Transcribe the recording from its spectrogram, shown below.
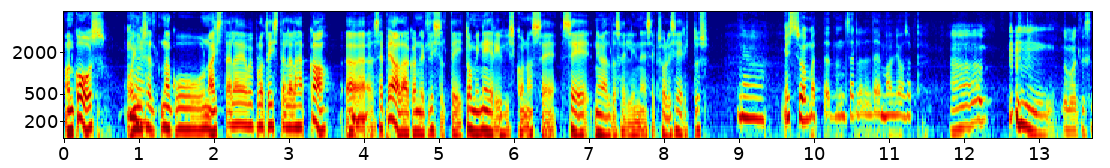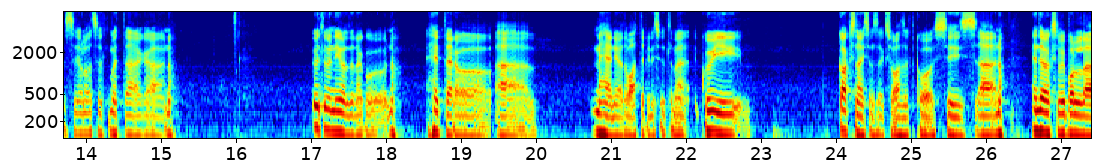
on koos mm, -hmm. ilmselt nagu naistele ja võib-olla teistele läheb ka mm -hmm. see peale, aga nüüd lihtsalt ei domineeri ühiskonnas see, see nii-öelda selline seksualiseeritus. mis su mõtted on sellel teemal, Joosep uh,? no ma ütleks, et see ei ole otseselt mõte, aga noh, ütleme nii-öelda nagu noh hetero äh, mehe nii-öelda vaatepildis, ütleme, kui kaks naist on seksuaalselt koos, siis äh, noh, nende jaoks võib olla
